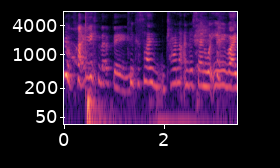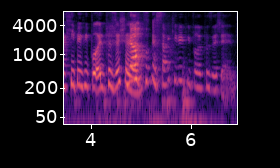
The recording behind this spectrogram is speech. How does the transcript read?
Why are you making that face? Because I'm trying to understand what you mean by keeping people in positions. No, it's not keeping people in positions.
